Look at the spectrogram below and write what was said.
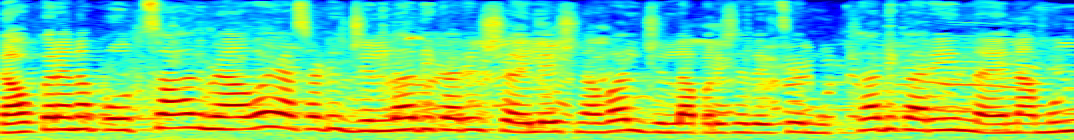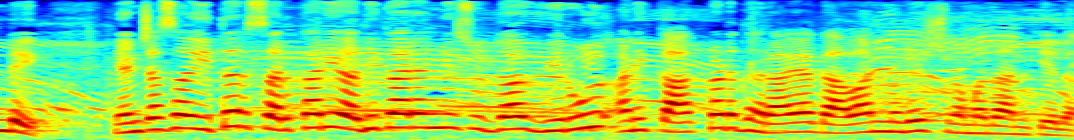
गावकऱ्यांना प्रोत्साहन मिळावं यासाठी जिल्हाधिकारी शैलेश नवल जिल्हा परिषदेचे मुख्याधिकारी नयना मुंडे यांच्यासह इतर सरकारी अधिकाऱ्यांनी सुद्धा विरुळ आणि काकडधरा या गावांमध्ये श्रमदान केलं.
